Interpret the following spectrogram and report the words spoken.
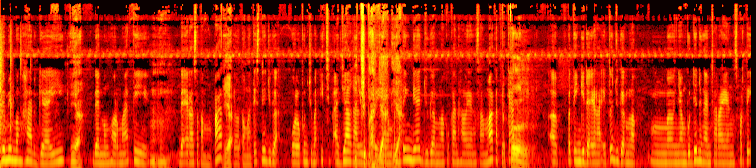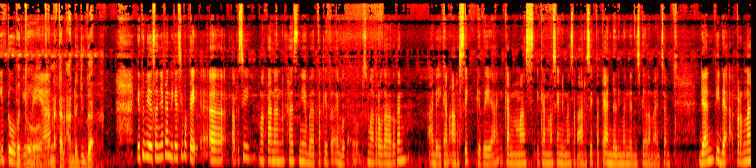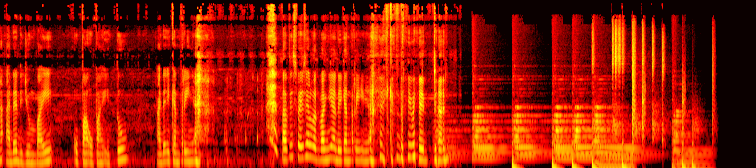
demi menghargai Iya. dan menghormati Mm-mm. daerah setempat Ya. ya otomatis dia juga walaupun cuma icip aja kali Icip gitu aja, ya yang ya. penting dia juga melakukan hal yang sama ketika Betul. eh, petinggi daerah itu juga menyambut dia dengan cara yang seperti itu begitu Betul. ya Karena kan ada juga itu biasanya kan dikasih pakai eh, apa sih makanan khasnya Batak itu eh Sumatera Utara itu kan ada ikan arsik gitu ya ikan mas ikan mas yang dimasak arsik pakai andaliman dan segala macam. Dan tidak pernah ada dijumpai upah-upah itu ada ikan terinya. Tapi spesial buat Bangi ada ikan terinya ikan teri Medan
